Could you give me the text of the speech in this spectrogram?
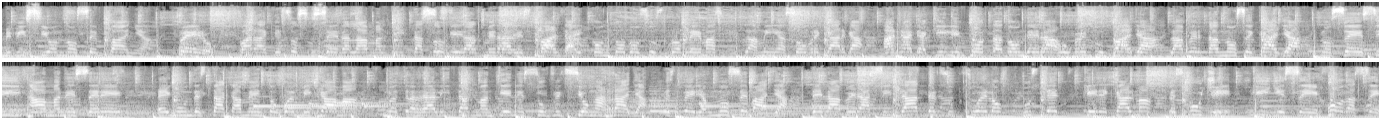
Mi visión no se empaña, pero eso suceda la maldita sociedad me da la espalda y con todos sus problemas la mía sobrecarga. A nadie aquí le importa donde la juventud vaya, la verdad no se calla. No sé si amaneceré en un destacamento o en mi cama. Nuestra realidad mantiene su ficción a raya. Espera, no se vaya de la veracidad del subsuelo. Usted quiere calma, escuche, guíllese, jódase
